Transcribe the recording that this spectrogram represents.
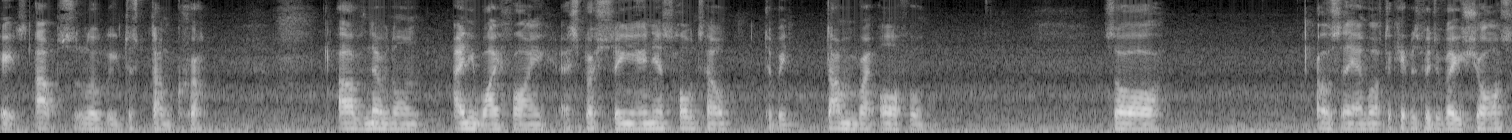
It's absolutely just damn crap. I've never known any Wi-Fi, especially in this hotel, to be damn right awful. So, obviously I'm going to have to keep this video very short.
